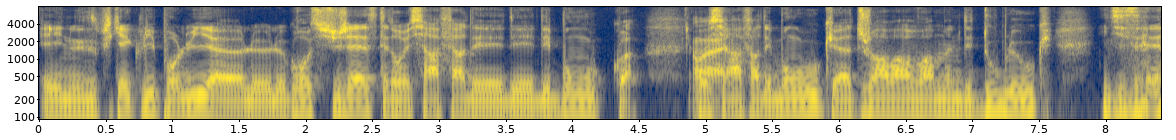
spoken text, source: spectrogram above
et il nous expliquait que lui, pour lui, euh, le, le gros sujet, c'était de réussir à faire des, des, des bons hooks, quoi. Ouais. Réussir à faire des bons hooks, à toujours avoir, avoir même des doubles hooks. Il disait,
